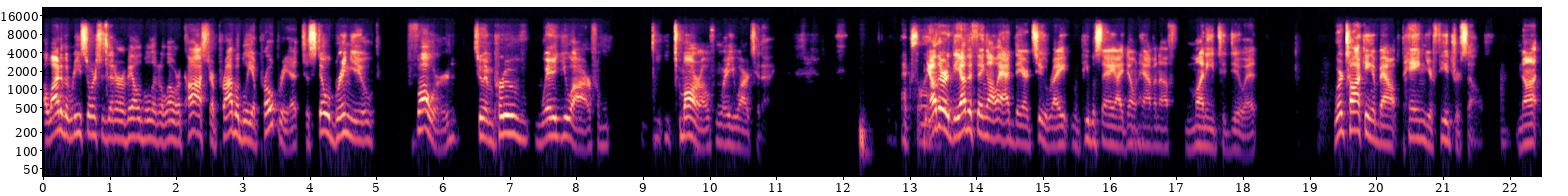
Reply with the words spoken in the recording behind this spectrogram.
a lot of the resources that are available at a lower cost are probably appropriate to still bring you forward to improve where you are from tomorrow from where you are today. Excellent. The other the other thing I'll add there too, right? When people say I don't have enough money to do it, we're talking about paying your future self, not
